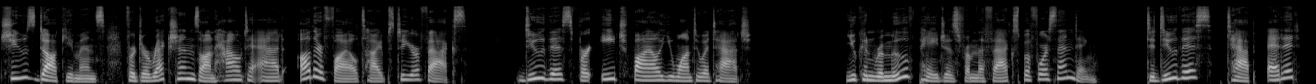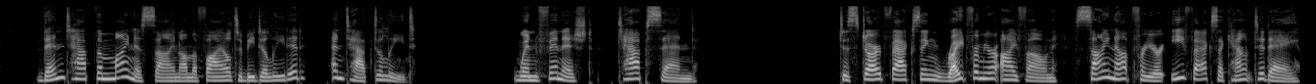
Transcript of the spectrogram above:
choose Documents for directions on how to add other file types to your fax. Do this for each file you want to attach. You can remove pages from the fax before sending. To do this, tap Edit, then tap the minus sign on the file to be deleted, and tap Delete. When finished, tap Send. To start faxing right from your iPhone, sign up for your eFax account today.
